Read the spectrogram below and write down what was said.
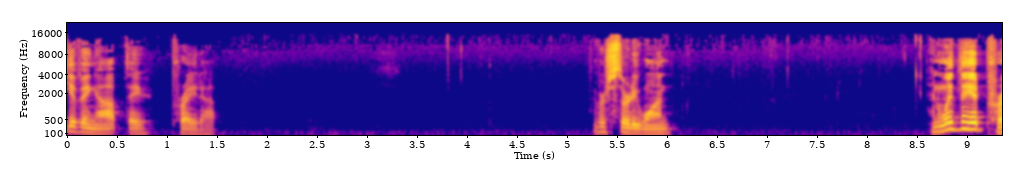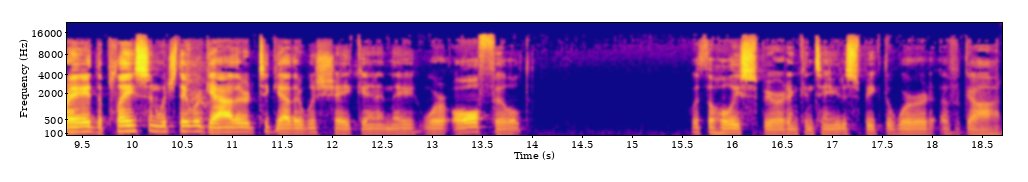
giving up, they prayed up. Verse 31. And when they had prayed, the place in which they were gathered together was shaken, and they were all filled with the Holy Spirit and continued to speak the word of God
